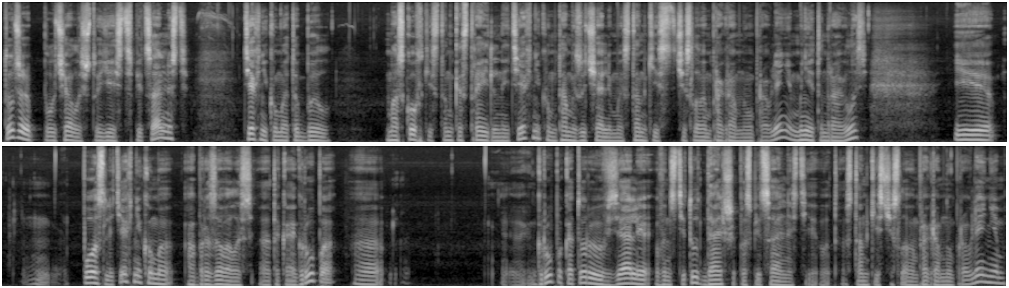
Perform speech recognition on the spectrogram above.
Тут же получалось, что есть специальность. Техникум это был Московский станкостроительный техникум. Там изучали мы станки с числовым программным управлением. Мне это нравилось. И после техникума образовалась э, такая группа, э, группа, которую взяли в институт дальше по специальности. Вот станки с числовым программным управлением,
